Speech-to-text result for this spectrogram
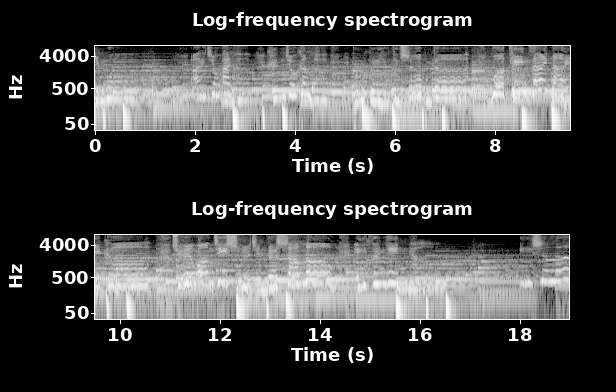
寂寞？爱就爱了，恨就恨了，会不会有点舍不得？我停在那一刻，却忘记时间的沙漏，一分一秒遗失了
